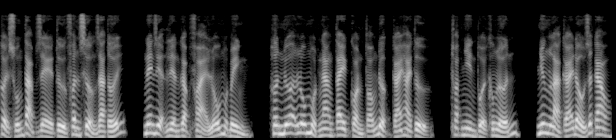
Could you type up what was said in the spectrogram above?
khởi xuống tạp dề từ phân xưởng ra tới, nên diện liền gặp phải lỗ một bình, hơn nữa lỗ một ngang tay còn tóm được cái hài tử, thoạt nhìn tuổi không lớn, nhưng là cái đầu rất cao,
